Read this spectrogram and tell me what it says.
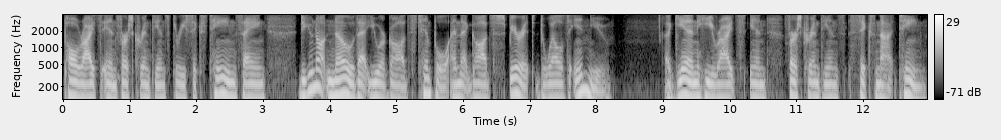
Paul writes in 1 Corinthians 3:16 saying, "Do you not know that you are God's temple and that God's spirit dwells in you?" Again, he writes in 1 Corinthians 6:19,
